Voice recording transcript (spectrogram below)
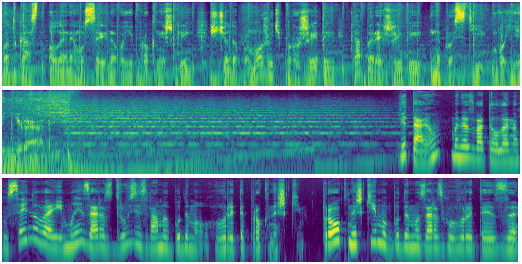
Подкаст Олени Гусейнової про книжки, що допоможуть прожити та пережити непрості воєнні реалії. Вітаю! Мене звати Олена Гусейнова, і ми зараз, друзі, з вами будемо говорити про книжки. Про книжки ми будемо зараз говорити з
